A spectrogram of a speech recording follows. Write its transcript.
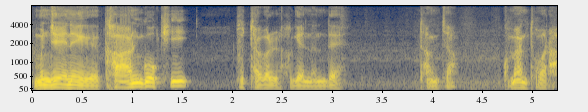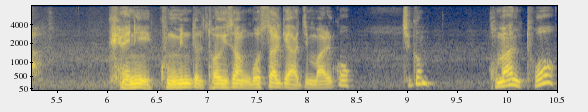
문재인에게 간곡히 부탁을 하겠는데 당장 그만둬라. 괜히 국민들 더 이상 못 살게 하지 말고 지금 그만둬.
